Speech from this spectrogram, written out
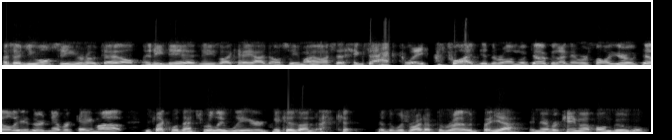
I said, you won't see your hotel. And he did. And he's like, hey, I don't see my I said, exactly. That's why I did the wrong hotel because I never saw your hotel either. It never came up. He's like, well, that's really weird because I, because it was right up the road. But yeah, it never came up on Google.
